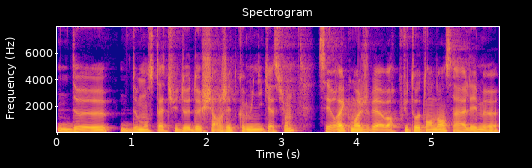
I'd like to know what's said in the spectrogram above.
de, de mon statut de, de, chargé de communication, c'est vrai que moi, je vais avoir plutôt tendance à aller me,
